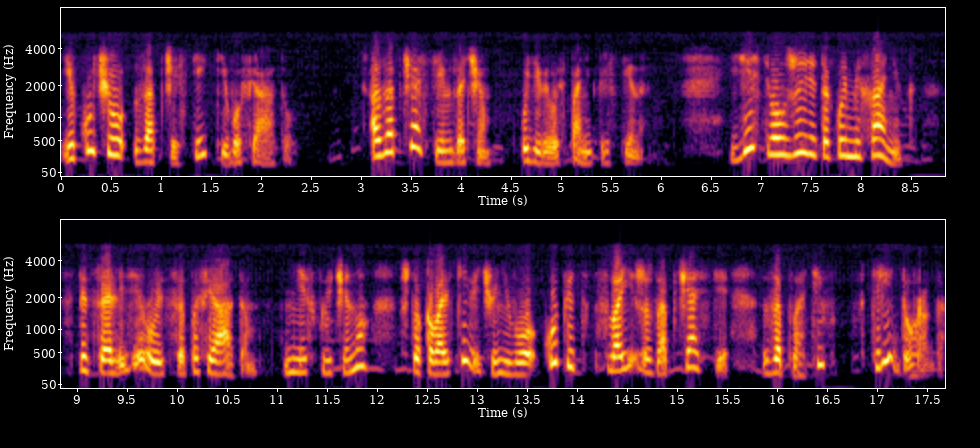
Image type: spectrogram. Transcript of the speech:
и кучу запчастей к его фиату. «А запчасти им зачем?» — удивилась пани Кристина. «Есть в Алжире такой механик, специализируется по фиатам. Не исключено, что Ковалькевич у него купит свои же запчасти, заплатив в три дорого».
